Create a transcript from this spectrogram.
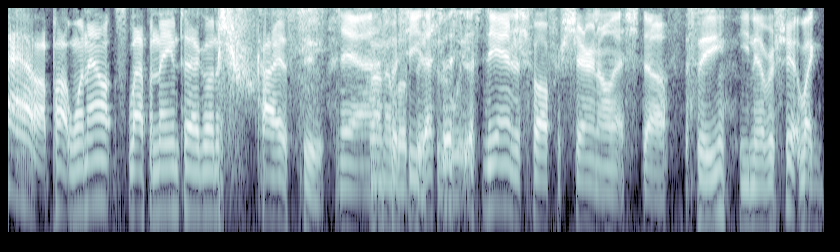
Pow! Pop one out, slap a name tag on it. Kaius too. yeah, Son that's what she. That's week. that's Deandra's fault for sharing all that stuff. See, you never share. Like,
